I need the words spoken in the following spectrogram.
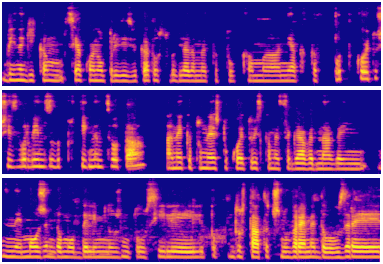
винаги към всяко едно предизвикателство да гледаме като към някакъв път, който ще извървим, за да постигнем целта, а не като нещо, което искаме сега веднага и не можем да му отделим нужното усилие или пък достатъчно време да озрее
